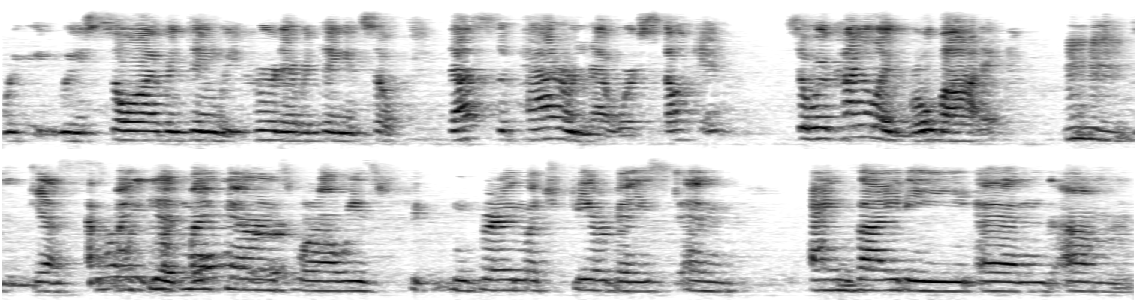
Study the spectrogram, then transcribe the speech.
We, we saw everything, we heard everything, and so that's the pattern that we're stuck in. So we're kind of like robotic. hmm Yes, And my, we get my parents were always very much fear-based and anxiety and um,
